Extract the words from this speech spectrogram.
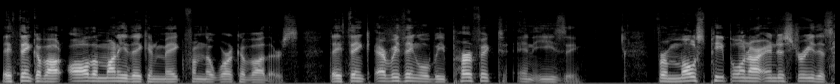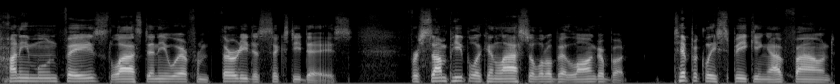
They think about all the money they can make from the work of others. They think everything will be perfect and easy. For most people in our industry, this honeymoon phase lasts anywhere from 30 to 60 days. For some people, it can last a little bit longer, but typically speaking, I've found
